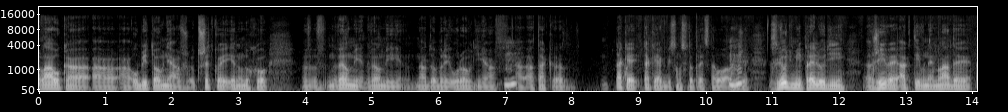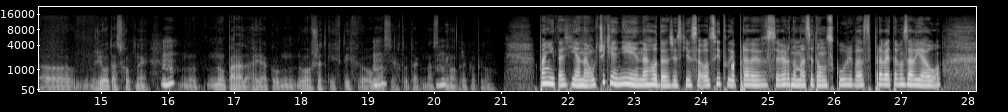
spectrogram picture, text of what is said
lávka a, a ubytovňa, všetko je jednoducho veľmi, veľmi na dobrej úrovni a, mm. a, a tak také, také, jak by som si to predstavoval. Mm-hmm. Že s ľuďmi, pre ľudí, e, živé, aktívne, mladé, uh, životaschopné. Mm-hmm. No, no paráda, hej, ako vo všetkých tých oblastiach to tak nás mm-hmm. milo prekvapilo. Pani Tatiana, určite nie je náhoda, že ste sa ocitli práve v Severnom Macedónsku, že vás práve tam zavialo.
